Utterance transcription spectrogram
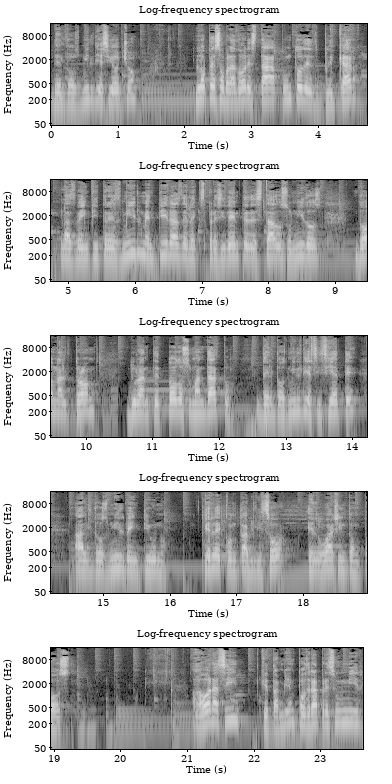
del 2018, López Obrador está a punto de duplicar las 23 mil mentiras del expresidente de Estados Unidos, Donald Trump, durante todo su mandato, del 2017 al 2021, que le contabilizó el Washington Post. Ahora sí, que también podrá presumir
